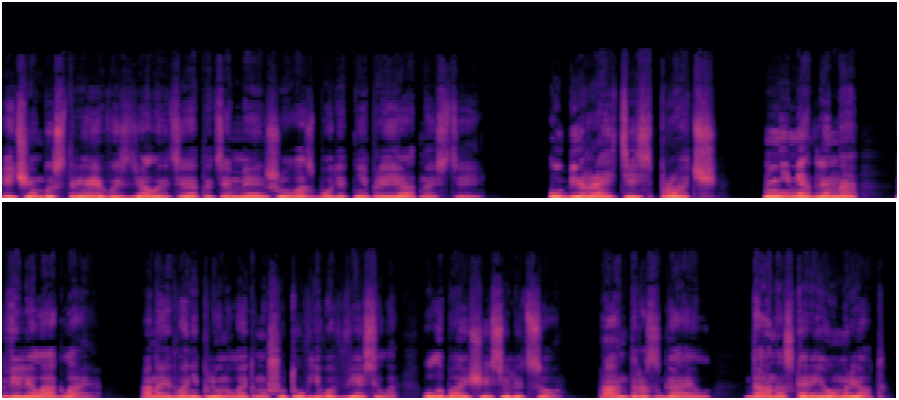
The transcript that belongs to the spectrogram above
и чем быстрее вы сделаете это, тем меньше у вас будет неприятностей». «Убирайтесь прочь! Немедленно!» — велела Аглая. Она едва не плюнула этому шуту в его весело, улыбающееся лицо. «Андрес Гайл? Да она скорее умрет!»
